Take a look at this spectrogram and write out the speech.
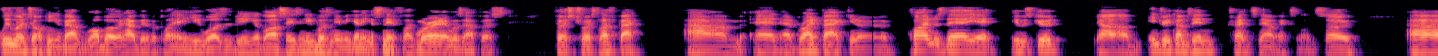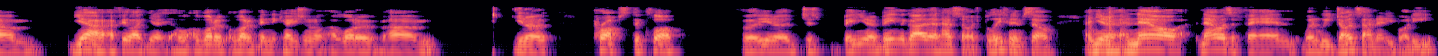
we weren't talking about Robbo and how good of a player he was at the beginning of last season. He wasn't even getting a sniff. Like Moreno was our first first choice left back. Um, and at right back, you know, Klein was there. Yeah, he was good. Um, injury comes in. Trent's now excellent. So, um, yeah, I feel like you know a, a, lot of a lot of vindication, a, a lot of um, you know props to Klopp for you know just being you know being the guy that has so much belief in himself. And you know, and now now as a fan, when we don't sign anybody,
